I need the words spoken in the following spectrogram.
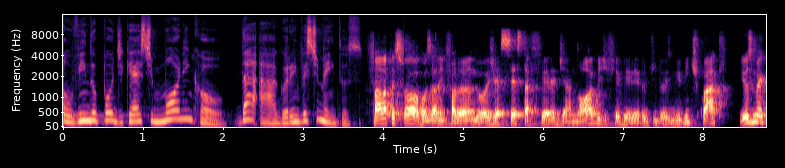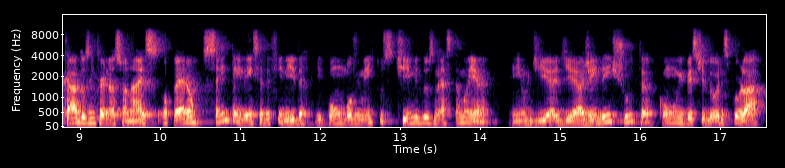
ouvindo o podcast Morning Call, da Ágora Investimentos. Fala pessoal, Rosalém falando. Hoje é sexta-feira, dia 9 de fevereiro de 2024, e os mercados internacionais operam sem tendência definida e com movimentos tímidos nesta manhã, em um dia de agenda enxuta, com investidores por lá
